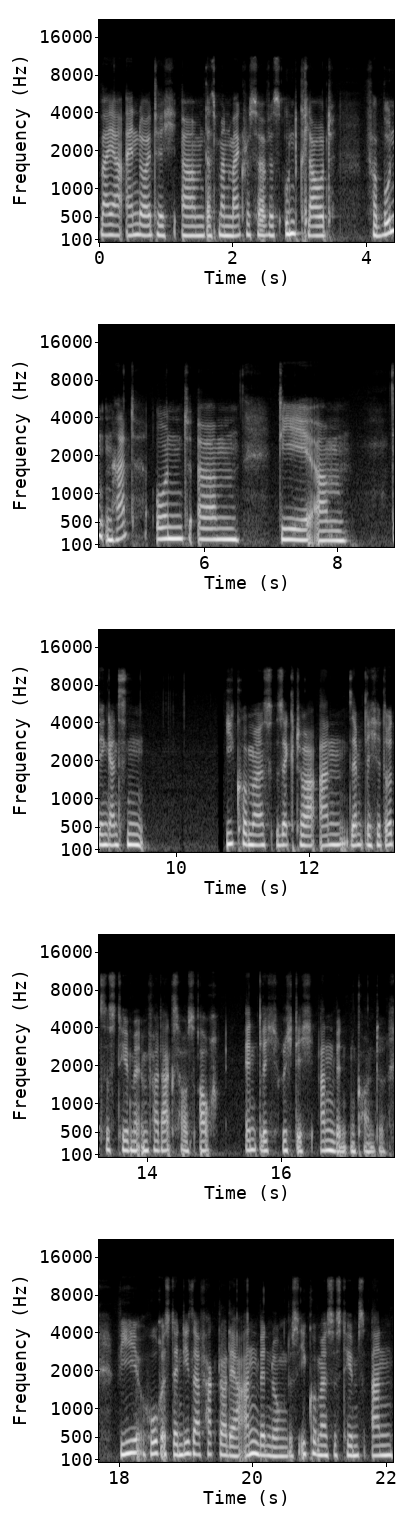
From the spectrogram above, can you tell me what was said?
war ja eindeutig, ähm, dass man Microservice und Cloud verbunden hat und ähm, die ähm, den ganzen E-Commerce-Sektor an sämtliche Drittsysteme im Verlagshaus auch endlich richtig anbinden konnte. Wie hoch ist denn dieser Faktor der Anbindung des E-Commerce-Systems an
